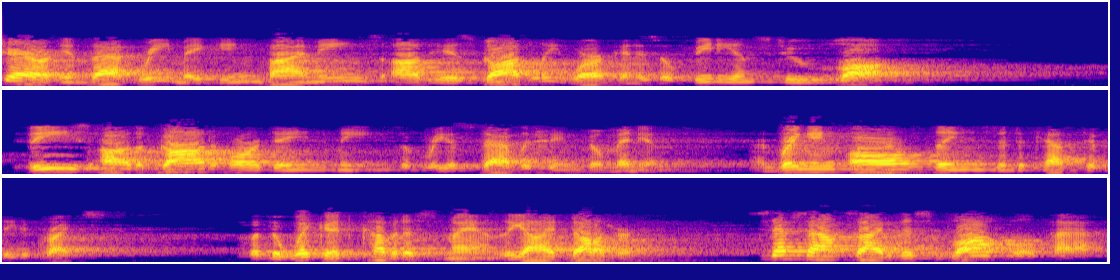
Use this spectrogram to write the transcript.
share in that remaking by means of his godly work and his obedience to law. These are the God-ordained means of reestablishing dominion and bringing all things into captivity to Christ. But the wicked, covetous man, the idolater, steps outside of this lawful path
